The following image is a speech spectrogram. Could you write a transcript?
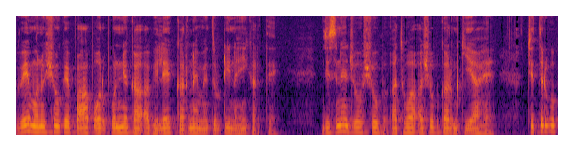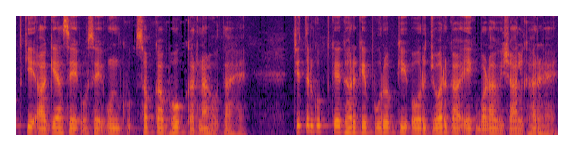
वे मनुष्यों के पाप और पुण्य का अभिलेख करने में त्रुटि नहीं करते। जिसने जो शुभ अथवा अशुभ कर्म किया है, चित्रगुप्त की आज्ञा से उसे उन सबका भोग करना होता है। चित्रगुप्त के घर के पूर्व की ओर ज्वर का एक बड़ा विशाल घर है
